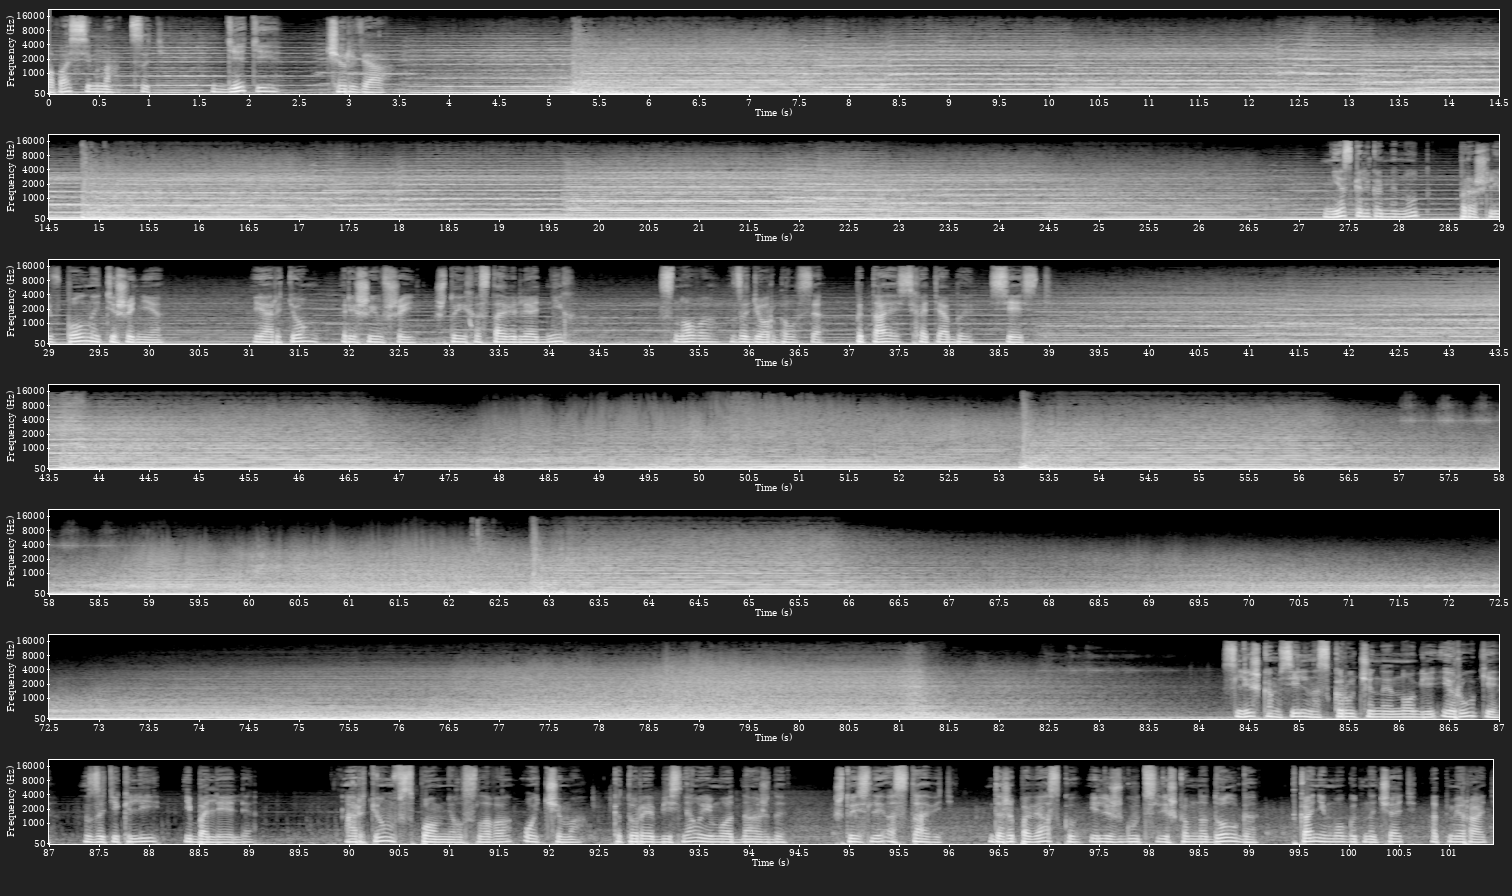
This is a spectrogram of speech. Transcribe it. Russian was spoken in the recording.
Глава 17. Дети червя. Несколько минут прошли в полной тишине, и Артём, решивший, что их оставили одних, снова задергался, пытаясь хотя бы сесть. Слишком сильно скрученные ноги и руки затекли и болели. Артём вспомнил слова отчима, который объяснял ему однажды, что если оставить даже повязку или жгут слишком надолго, ткани могут начать отмирать.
